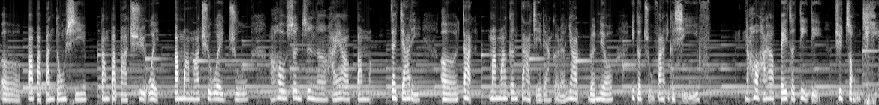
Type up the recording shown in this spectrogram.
呃，爸爸搬东西，帮爸爸去喂，帮妈妈去喂猪，然后甚至呢还要帮忙在家里，呃，大妈妈跟大姐两个人要轮流一个煮饭，一个洗衣服，然后还要背着弟弟去种田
